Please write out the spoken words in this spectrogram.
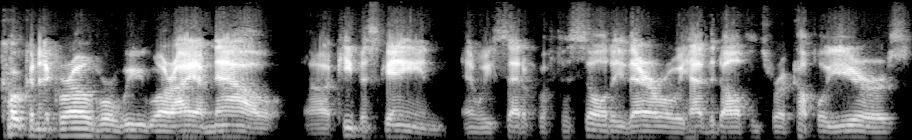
Coconut Grove, where we where I am now, uh, Key Biscayne, and we set up a facility there where we had the dolphins for a couple years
